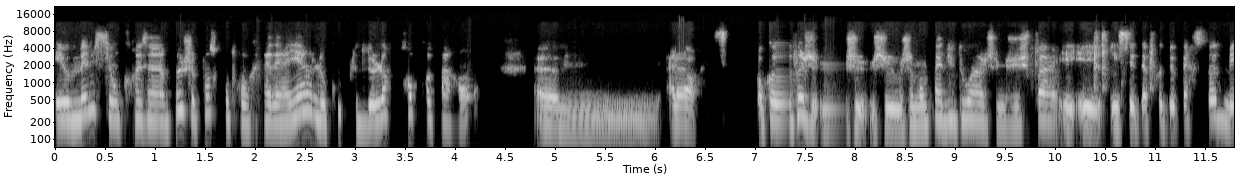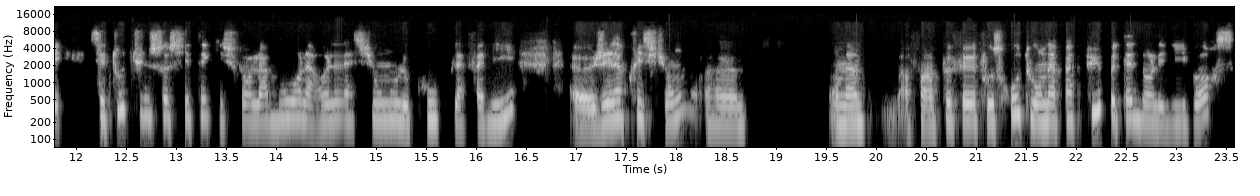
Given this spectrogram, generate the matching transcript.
Et même si on creusait un peu, je pense qu'on trouverait derrière le couple de leurs propres parents. Euh, alors, encore une fois, je ne monte pas du doigt, je ne juge pas, et, c'est de la faute de personne, mais c'est toute une société qui, sur l'amour, la relation, le couple, la famille, euh, j'ai l'impression, euh, on a enfin, un peu fait fausse route, où on n'a pas pu, peut-être dans les divorces,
